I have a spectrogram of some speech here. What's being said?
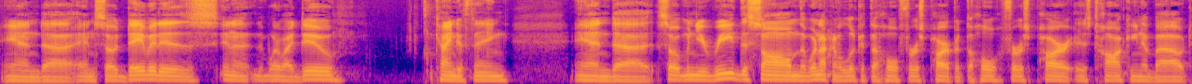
and uh, and so David is in a what do I do kind of thing. And uh, so when you read the psalm, that we're not going to look at the whole first part, but the whole first part is talking about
